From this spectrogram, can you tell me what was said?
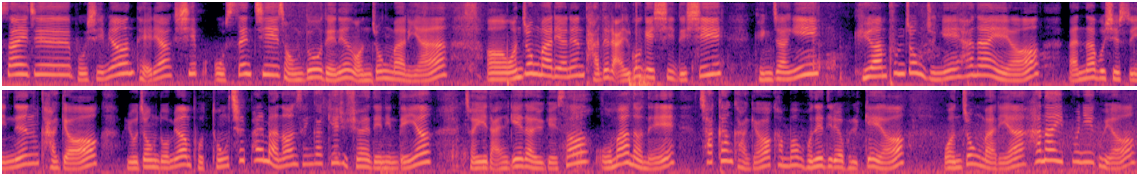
사이즈 보시면 대략 15cm 정도 되는 원종 마리아. 어, 원종 마리아는 다들 알고 계시듯이 굉장히 귀한 품종 중에 하나예요. 만나보실 수 있는 가격 요 정도면 보통 7, 8만 원 생각해 주셔야 되는데요. 저희 날개 다육에서 5만 원에 착한 가격 한번 보내드려 볼게요. 원종 마리아 하나이 뿐이고요.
